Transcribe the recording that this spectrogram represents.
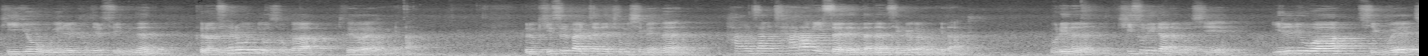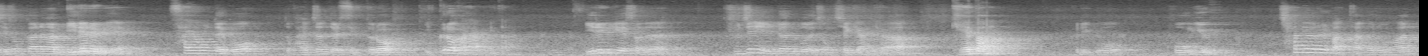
비교 우위를 가질 수 있는 그런 새로운 요소가 되어야 합니다. 그리고 기술 발전의 중심에는 항상 사람이 있어야 된다는 생각을 합니다. 우리는 기술이라는 것이 인류와 지구의 지속 가능한 미래를 위해 사용되고 또 발전될 수 있도록 이끌어 가야 합니다. 이를 위해서는 규제 일변도의 정책이 아니라 개방 그리고 공유, 참여를 바탕으로 한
